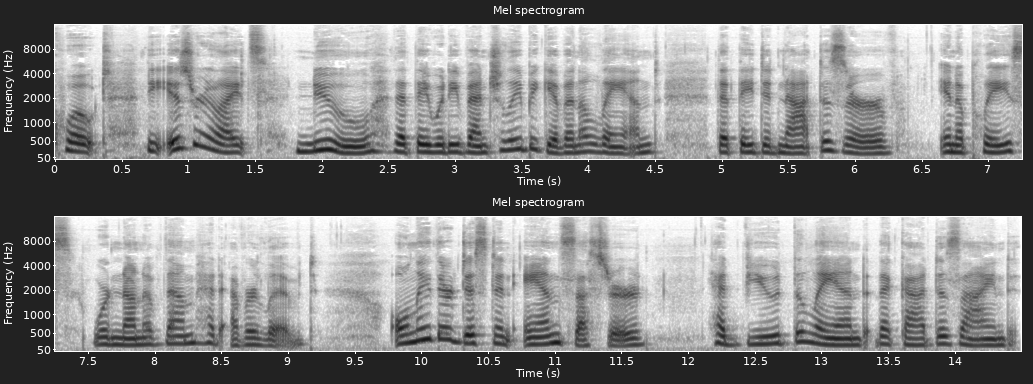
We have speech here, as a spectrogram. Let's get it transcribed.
Quote The Israelites knew that they would eventually be given a land that they did not deserve in a place where none of them had ever lived. Only their distant ancestors had viewed the land that God designed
